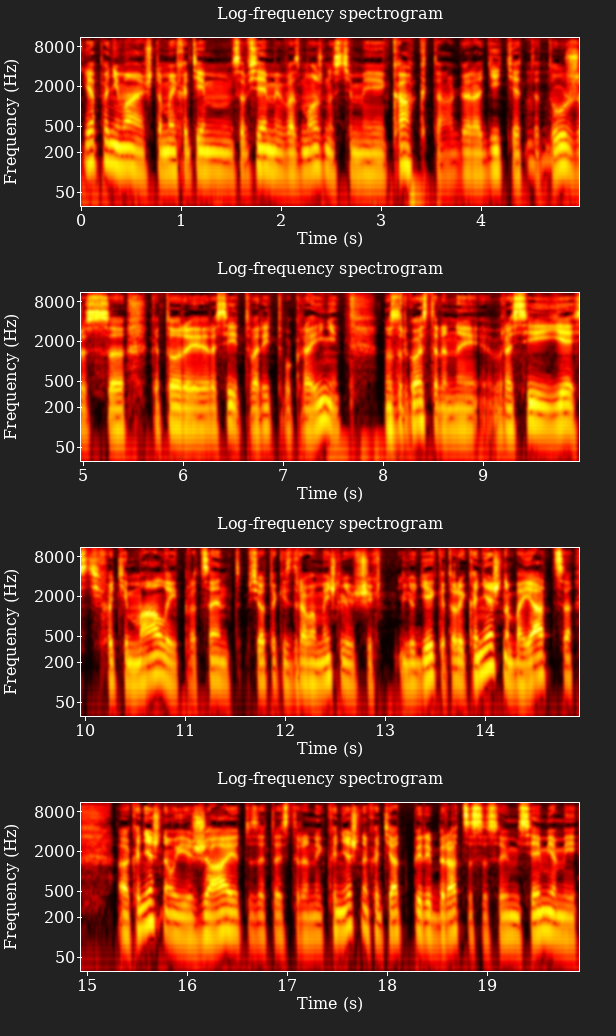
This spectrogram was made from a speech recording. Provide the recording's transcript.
Я понимаю, что мы хотим со всеми возможностями как-то огородить этот uh-huh. ужас, который Россия творит в Украине. Но, с другой стороны, в России есть хоть и малый процент все-таки здравомыслящих людей, которые, конечно, боятся, конечно, уезжают из этой страны, конечно, хотят перебираться со своими семьями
